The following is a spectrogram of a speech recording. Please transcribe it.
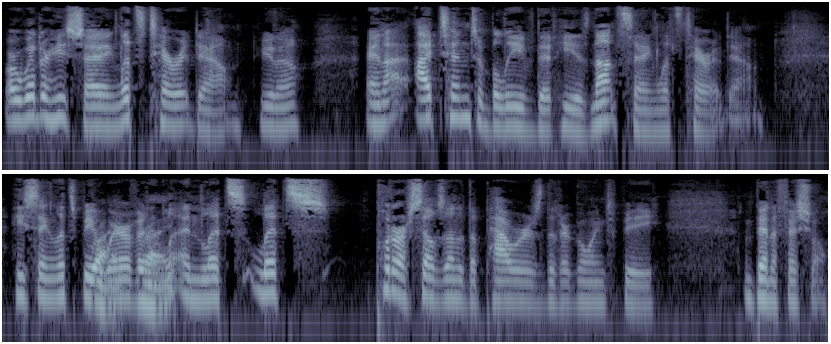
Or whether he's saying, let's tear it down. You know, and I, I, tend to believe that he is not saying let's tear it down. He's saying let's be aware of it right. and, and let's let's put ourselves under the powers that are going to be beneficial.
